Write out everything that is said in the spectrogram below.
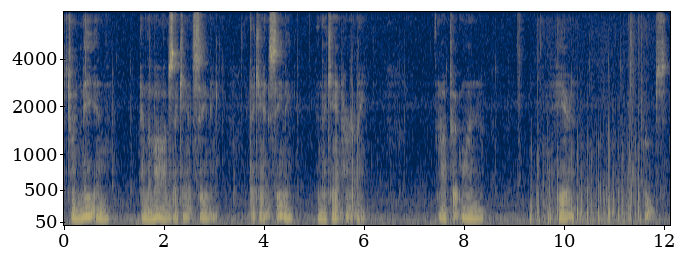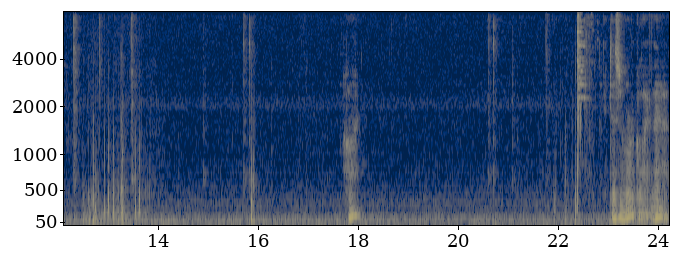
between me and, and the mobs, they can't see me. If they can't see me, then they can't hurt me. I'll put one here. Oops. What? It doesn't work like that.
